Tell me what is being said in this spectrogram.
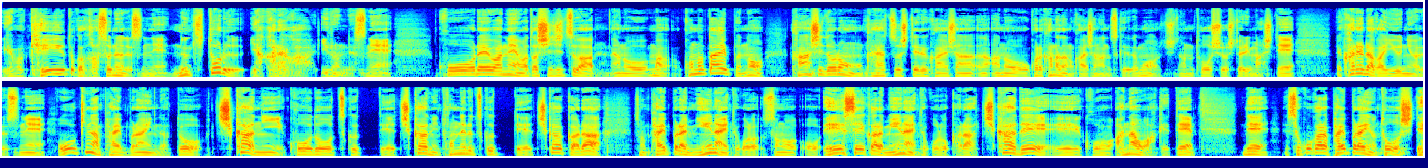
やっぱ軽油とかガソリンをですね、抜き取る輩がいるんですね。これはね、私実は、あの、まあ、このタイプの監視ドローンを開発している会社、あの、これカナダの会社なんですけれども、あの投資をしておりまして、で彼らが言うにはですね、大きなパイプラインだと、地下に坑道を作って、地下にトンネル作って、地下からそのパイプライン見えないところ、その衛星から見えないところから地下で、え、こう穴を開けて、で、そこからパイプラインを通して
